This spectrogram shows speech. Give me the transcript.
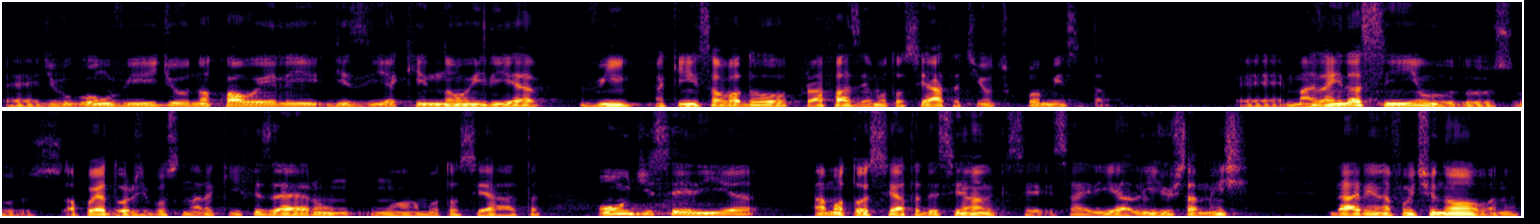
é, divulgou um vídeo no qual ele dizia que não iria vir aqui em Salvador para fazer a motociata, tinha outros compromissos e tal. É, mas ainda assim, os, os apoiadores de Bolsonaro aqui fizeram uma motociata, onde seria a motociata desse ano, que sairia ali justamente da Arena Fonte Nova, né?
